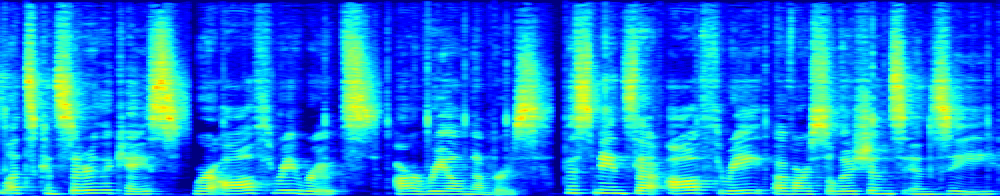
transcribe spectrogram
let's consider the case where all three roots are real numbers. This means that all three of our solutions in Z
